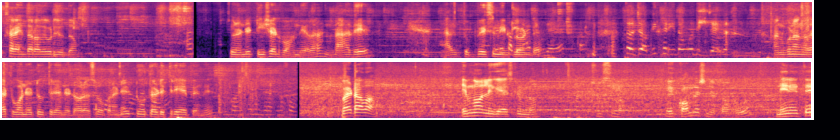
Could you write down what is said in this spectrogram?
ఒకసారి అయిన తర్వాత కూడా చూద్దాం. చూడండి టీ షర్ట్ బాగుంది కదా. నాదే. నాకు తుప్పేసింది ఇంట్లో ఉంటే. అనుకున్నాం కదా two hundred to three hundred dollars లోపల టూ థర్టీ త్రీ అయిపోయింది. బయట రావా? ఏం కావాలి నీకు ఐస్ క్రీమ్లో చూస్తున్నాం ఏ కాంబినేషన్ చెప్పావు నువ్వు నేనైతే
